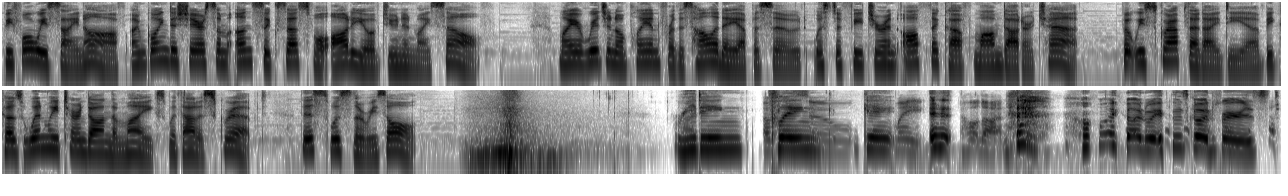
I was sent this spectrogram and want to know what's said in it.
Before we sign off, I'm going to share some unsuccessful audio of June and myself. My original plan for this holiday episode was to feature an off the cuff mom daughter chat, but we scrapped that idea because when we turned on the mics without a script, this was the result. Reading, Okay, playing, so- game. Wait, hold on. oh my god, wait, who's going first?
